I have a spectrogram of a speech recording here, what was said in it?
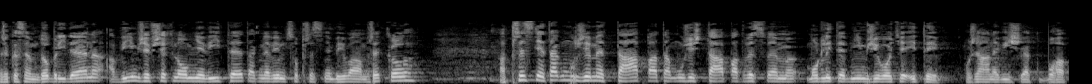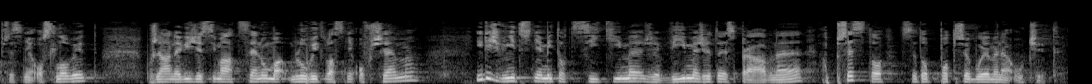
Řekl jsem dobrý den a vím, že všechno mě víte, tak nevím, co přesně bych vám řekl. A přesně tak můžeme tápat a můžeš tápat ve svém modlitebním životě i ty. Možná nevíš, jak Boha přesně oslovit, možná nevíš, že si má cenu mluvit vlastně o všem. I když vnitřně my to cítíme, že víme, že to je správné a přesto se to potřebujeme naučit.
